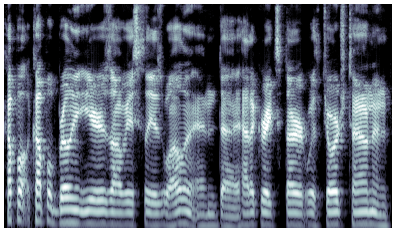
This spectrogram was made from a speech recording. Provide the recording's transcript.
couple a couple brilliant years, obviously as well, and uh, had a great start with Georgetown, and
